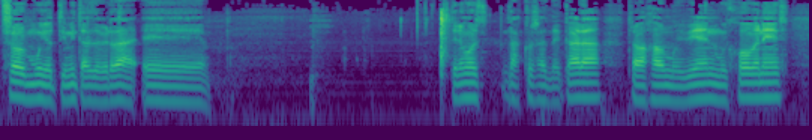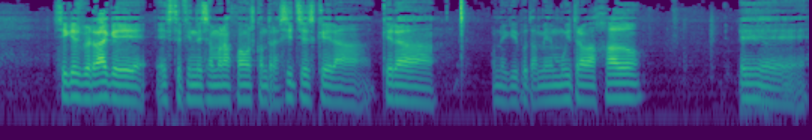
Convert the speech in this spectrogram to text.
somos muy optimistas, de verdad. Eh, tenemos las cosas de cara, trabajamos muy bien, muy jóvenes. Sí que es verdad que este fin de semana jugamos contra Sitges, que era, que era un equipo también muy trabajado. Eh,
